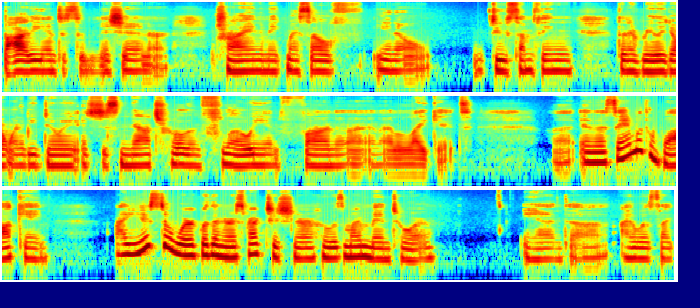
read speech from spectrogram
body into submission or trying to make myself, you know, do something that I really don't want to be doing. It's just natural and flowy and fun, and I, and I like it. Uh, and the same with walking. I used to work with a nurse practitioner who was my mentor, and uh, I was like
